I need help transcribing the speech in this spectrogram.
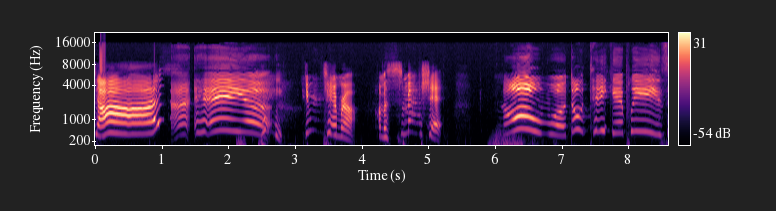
Yes. Uh, hey! uh, Hey, give me your camera. I'm gonna smash it. No! Don't take it, please!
